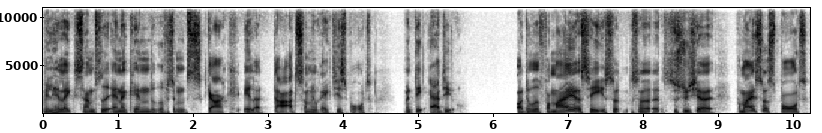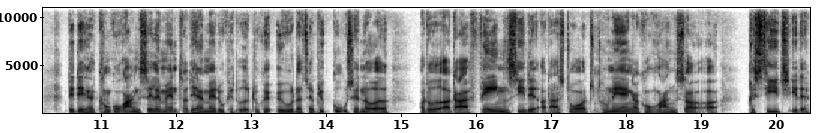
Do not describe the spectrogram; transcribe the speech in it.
vil heller ikke samtidig anerkende, du ved, for eksempel skak eller dart som en rigtig sport. Men det er det jo. Og du ved, for mig at se, så, så, så synes jeg, for mig så er sport, det er det her konkurrenceelement, og det her med, at du kan, du, ved, du kan øve dig til at blive god til noget, og, du ved, og der er fans i det, og der er store turneringer, konkurrencer og prestige i det.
